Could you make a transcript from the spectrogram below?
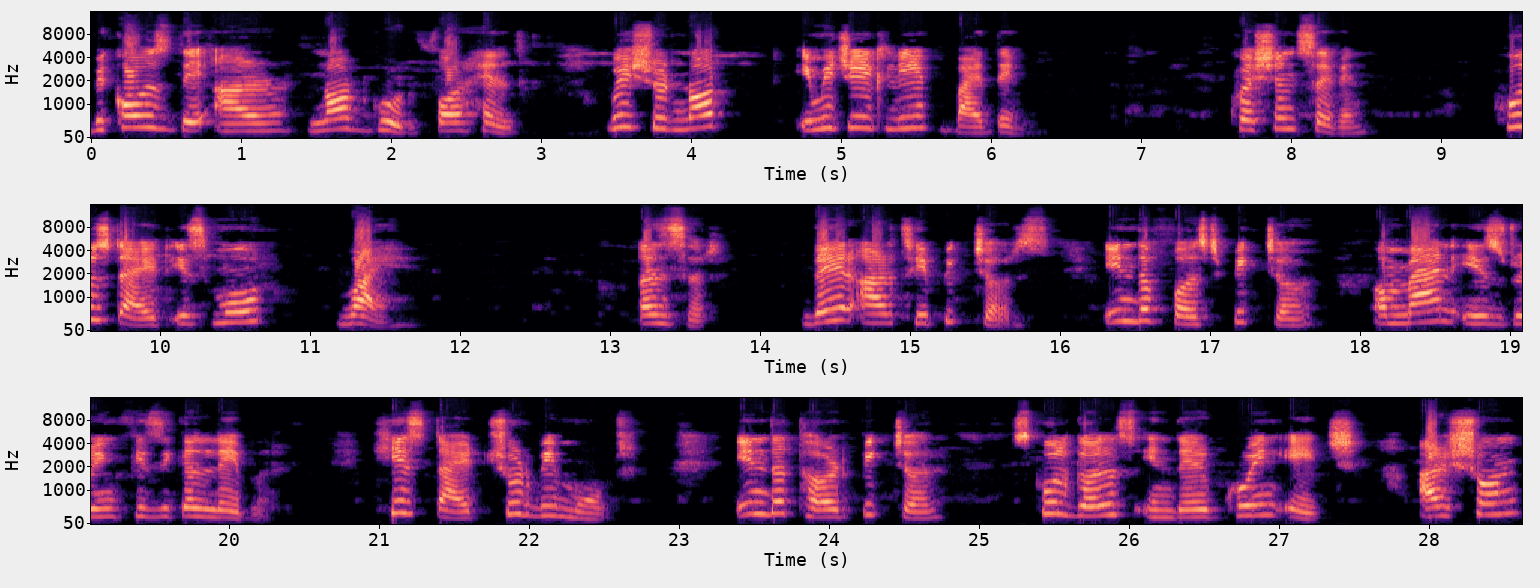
because they are not good for health, we should not immediately buy them. Question 7. Whose diet is more? Why? Answer. There are three pictures. In the first picture, a man is doing physical labor. His diet should be more. In the third picture, schoolgirls in their growing age are shown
